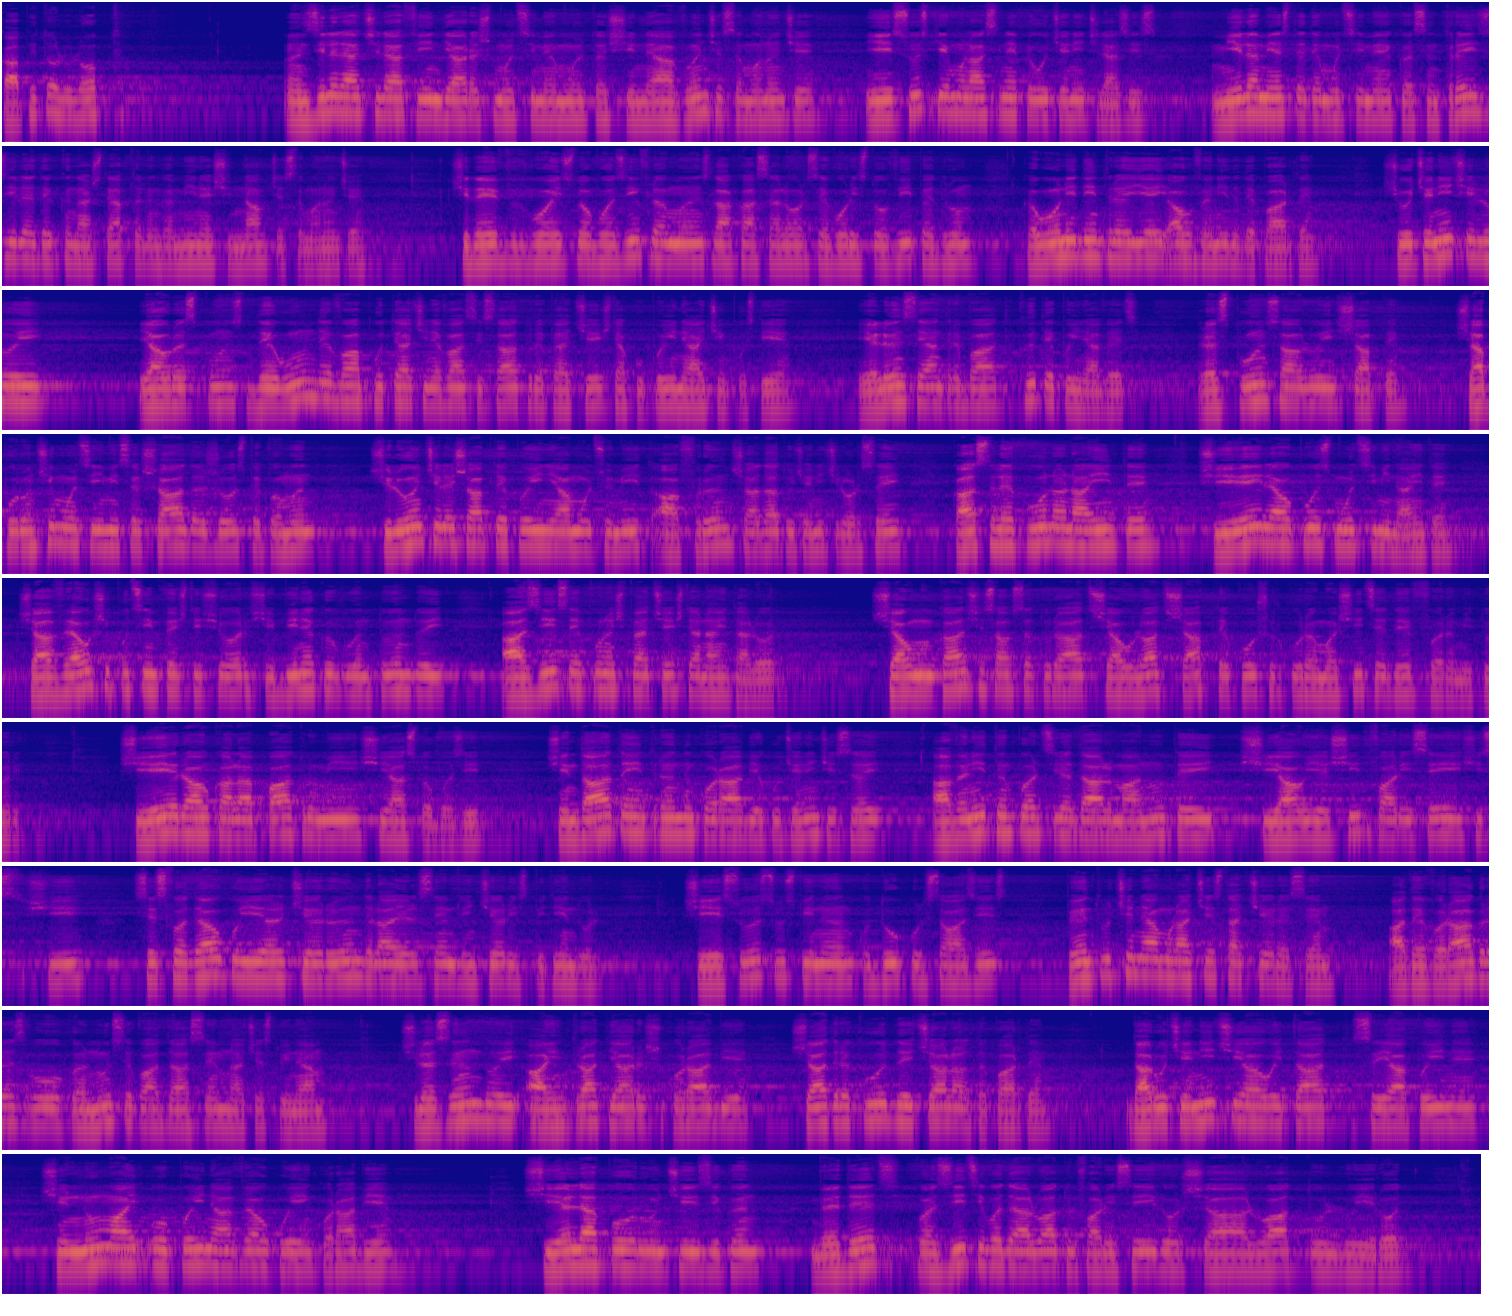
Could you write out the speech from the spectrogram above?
Capitolul 8 În zilele acelea fiind iarăși mulțime multă și neavând ce să mănânce, Iisus chemul la sine pe ucenici le-a zis, Milă mi este de mulțime că sunt trei zile de când așteaptă lângă mine și n-au ce să mănânce. Și de voi slobozi flămânzi la casa lor se vor istovi pe drum, că unii dintre ei au venit de departe. Și ucenicii lui i-au răspuns, De unde va putea cineva să sature pe aceștia cu pâine aici în pustie? El însă i-a întrebat, câte pâine aveți? Răspuns au lui, șapte. Și a poruncit mulțimii să șadă jos pe pământ și luând cele șapte pâini a mulțumit, afrând și a dat ucenicilor săi, ca să le pună înainte și ei le-au pus mulțimii înainte și aveau și puțin peștișori și binecuvântându-i, a zis să-i pună și pe aceștia înaintea lor. Și au mâncat și s-au săturat și au luat șapte coșuri cu rămășițe de fărămituri și ei erau ca la patru mii și i-a slobozit. Și îndată intrând în corabie cu cenicii săi, a venit în părțile Dalmanutei și au ieșit farisei și, și se sfădeau cu el, cerând de la el semn din cer, ispitindu-l. Și Iisus, suspinând cu Duhul său, a zis, Pentru ce neamul acesta cere semn? Adevărat grez vouă că nu se va da semn acestui neam. Și lăsându-i, a intrat iarăși corabie și a trecut de cealaltă parte. Dar ucenicii au uitat să ia pâine și numai o pâine aveau cu ei în corabie. Și el le-a poruncit zicând, Vedeți, păziți-vă de aluatul fariseilor și a aluatul lui Irod.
